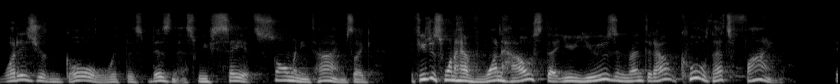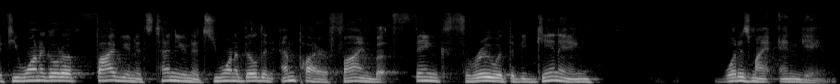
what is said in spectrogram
what is your goal with this business? We say it so many times. Like, if you just want to have one house that you use and rent it out, cool, that's fine. If you want to go to five units, 10 units, you want to build an empire, fine, but think through at the beginning what is my end game?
